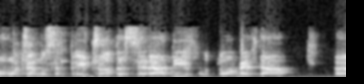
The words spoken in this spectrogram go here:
ovo o čemu sam pričao, da se radi o tome da, e,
